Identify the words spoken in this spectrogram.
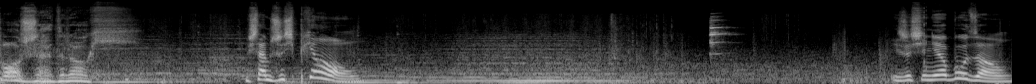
Boże drogi. Myślałem, że śpią. I że się nie obudzą.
